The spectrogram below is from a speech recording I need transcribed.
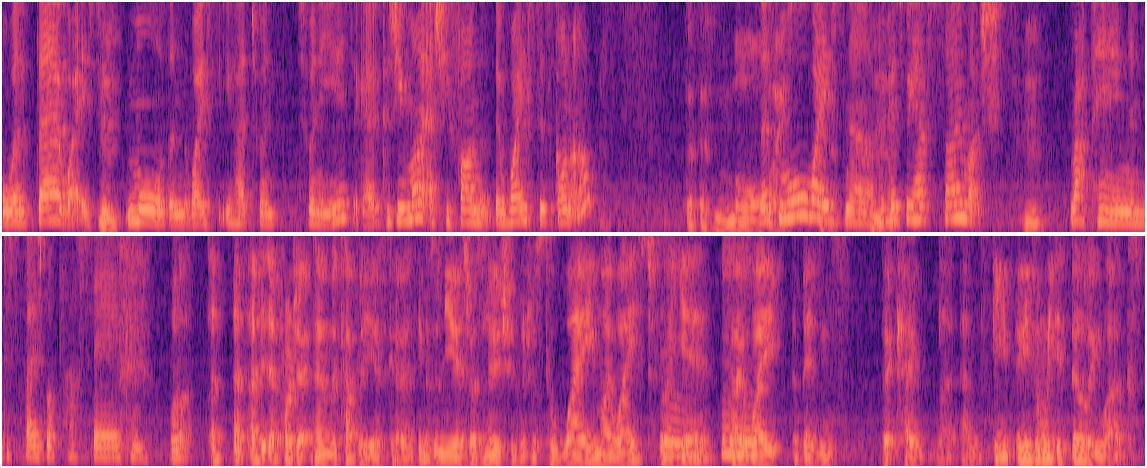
Or whether their waste is more than the waste that you had 20, 20 years ago, because you might actually find that the waste has gone up. That there's more There's waste. more waste now because we have so much wrapping and disposable plastic and Well, I, I I did a project then a couple of years ago. I think it was a New Year's resolution, which was to weigh my waste for Mm. a year. So Mm-hmm. I weighed the bins that came, like, and e- even we did building works.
